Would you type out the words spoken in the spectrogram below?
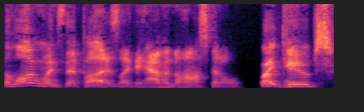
The long ones that buzz like they have in the hospital. light Nate- tubes.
